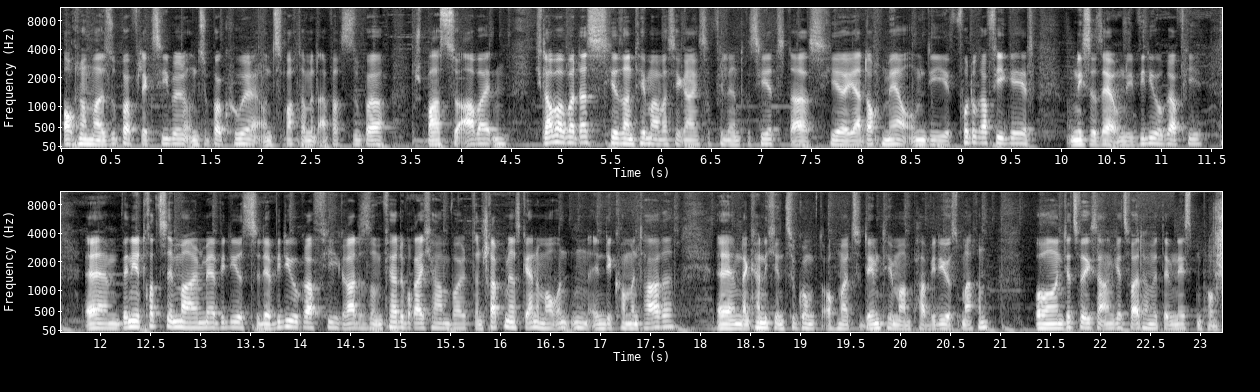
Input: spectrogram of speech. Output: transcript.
auch nochmal super flexibel und super cool und es macht damit einfach super Spaß zu arbeiten. Ich glaube aber, das ist hier so ein Thema, was hier gar nicht so viele interessiert, da es hier ja doch mehr um die Fotografie geht und nicht so sehr um die Videografie. Ähm, wenn ihr trotzdem mal mehr Videos zu der Videografie, gerade so im Pferdebereich haben wollt, dann schreibt mir das gerne mal unten in die Kommentare. Ähm, dann kann ich in Zukunft auch mal zu dem Thema ein paar Videos machen. Und jetzt würde ich sagen, geht es weiter mit dem nächsten Punkt.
